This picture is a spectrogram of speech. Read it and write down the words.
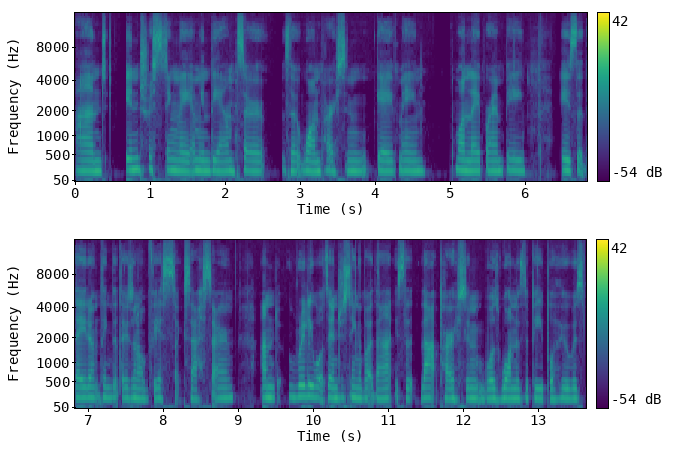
And interestingly, I mean, the answer that one person gave me one Labour MP, is that they don't think that there's an obvious successor. And really, what's interesting about that is that that person was one of the people who was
